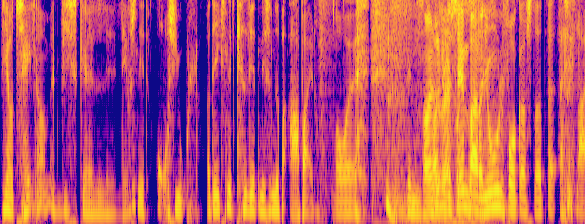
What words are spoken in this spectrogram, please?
vi har jo talt om, at vi skal øh, lave sådan et årsjul. Og det er ikke sådan et kedeligt, ligesom nede på arbejdet. Hvor øh, den Så er det 12. rap, december er der og julefrokost. Og, øh, altså, nej.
